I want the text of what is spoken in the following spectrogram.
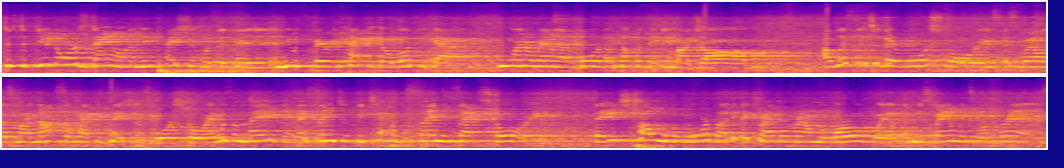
Just a few doors down, a new patient was admitted, and he was a very happy-go-lucky guy who went around out of boredom helping me do my job. I listened to their war stories as well as my not so happy patient's war story. It was amazing. They seemed to be telling the same exact story. They each told of a war buddy they traveled around the world with and whose families were friends.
